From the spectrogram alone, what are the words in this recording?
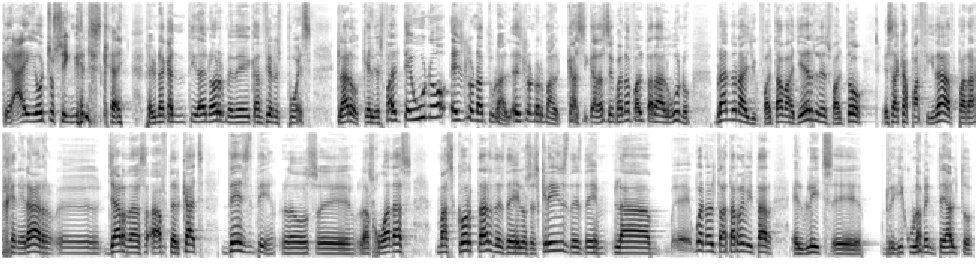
que hay ocho singles, que hay, hay, una cantidad enorme de canciones. Pues claro, que les falte uno es lo natural, es lo normal. Casi cada semana faltará alguno. Brandon Ayuk faltaba ayer, les faltó esa capacidad para generar eh, yardas after catch desde los, eh, las jugadas más cortas, desde los screens, desde la, eh, bueno, el tratar de evitar el blitz ridículamente alto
